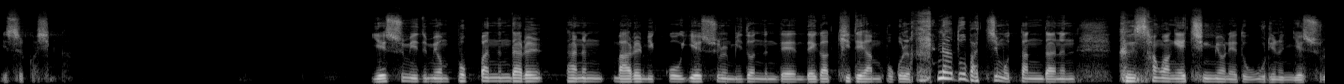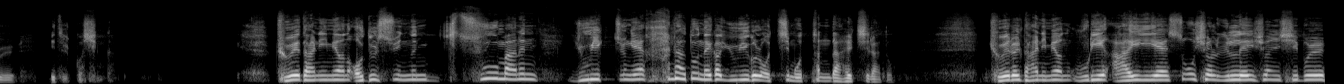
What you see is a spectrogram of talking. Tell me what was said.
있을 것인가? 예수 믿으면 복 받는다를 다는 말을 믿고 예수를 믿었는데 내가 기대한 복을 하나도 받지 못한다는 그 상황에 직면해도 우리는 예수를 믿을 것인가? 교회 다니면 얻을 수 있는 수많은 유익 중에 하나도 내가 유익을 얻지 못한다 할지라도 교회를 다니면 우리 아이의 social relationship을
